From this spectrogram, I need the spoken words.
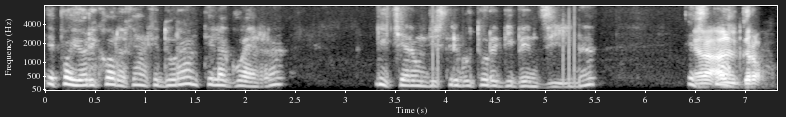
E poi io ricordo che anche durante la guerra lì c'era un distributore di benzina. Era stato... al Grop.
